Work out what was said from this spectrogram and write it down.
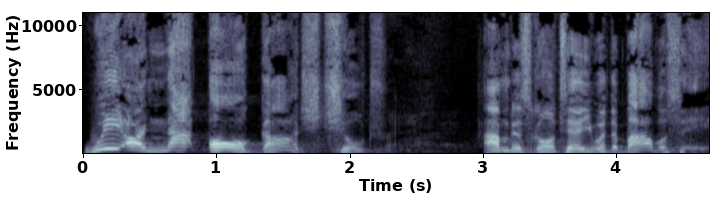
We are not all God's children. I'm just going to tell you what the Bible says.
